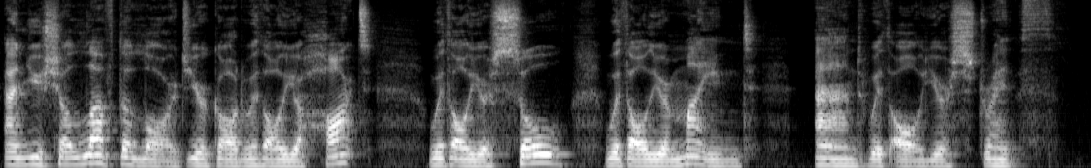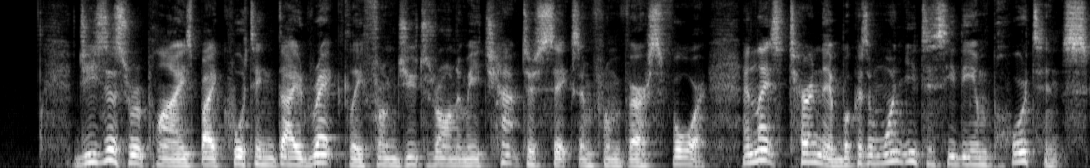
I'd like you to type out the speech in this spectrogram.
And you shall love the Lord your God with all your heart, with all your soul, with all your mind, and with all your strength. Jesus replies by quoting directly from Deuteronomy chapter 6 and from verse 4. And let's turn there because I want you to see the importance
